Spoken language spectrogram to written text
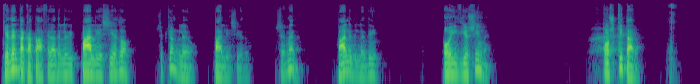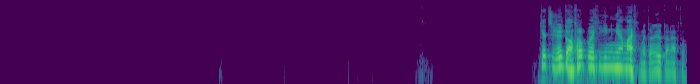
και δεν τα κατάφερα. Δηλαδή πάλι εσύ εδώ. Σε ποιον λέω πάλι εσύ εδώ; Σε μένα. Πάλι δηλαδή ο ίδιος είμαι. Ως κύτταρο. Και έτσι η ζωή του ανθρώπου έχει γίνει μια μάχη με τον ίδιο τον εαυτό.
